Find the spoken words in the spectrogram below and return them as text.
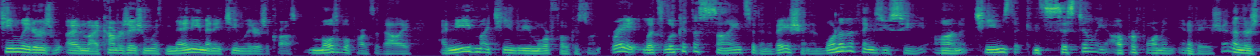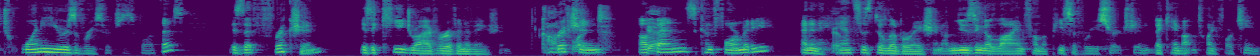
team leaders and my conversation with many many team leaders across multiple parts of the valley, I need my team to be more focused on. Great, let's look at the science of innovation. And one of the things you see on teams that consistently outperform in innovation, and there's 20 years of research to support this, is that friction is a key driver of innovation. Conflict. Friction upends yeah. conformity and enhances yep. deliberation. I'm using a line from a piece of research in, that came out in 2014.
